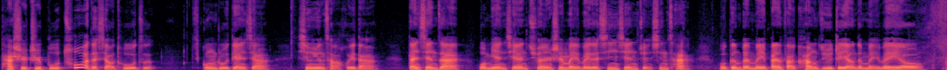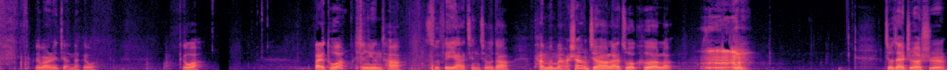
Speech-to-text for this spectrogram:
它是只不错的小兔子。公主殿下，幸运草回答。但现在我面前全是美味的新鲜卷心菜，我根本没办法抗拒这样的美味哦。别玩那剪子，给我，给我。拜托，幸运草，苏菲亚请求道：“他们马上就要来做客了。”就在这时，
